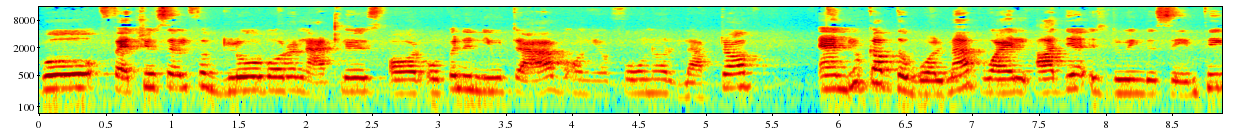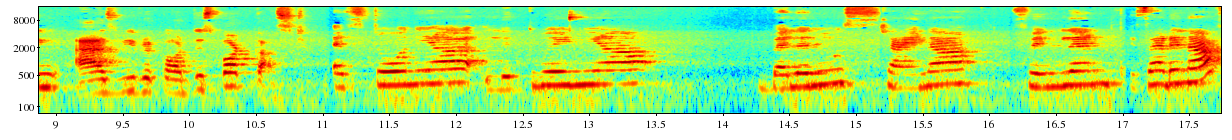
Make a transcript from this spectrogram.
Go fetch yourself a globe or an atlas or open a new tab on your phone or laptop and look up the world map while Adya is doing the same thing as we record this podcast. Estonia, Lithuania, Belarus, China, Finland. Is that enough?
